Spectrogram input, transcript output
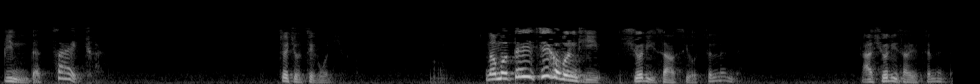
丙的债权？这就这个问题了。那么对于这个问题，学理上是有争论的，啊，学理上有争论的。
